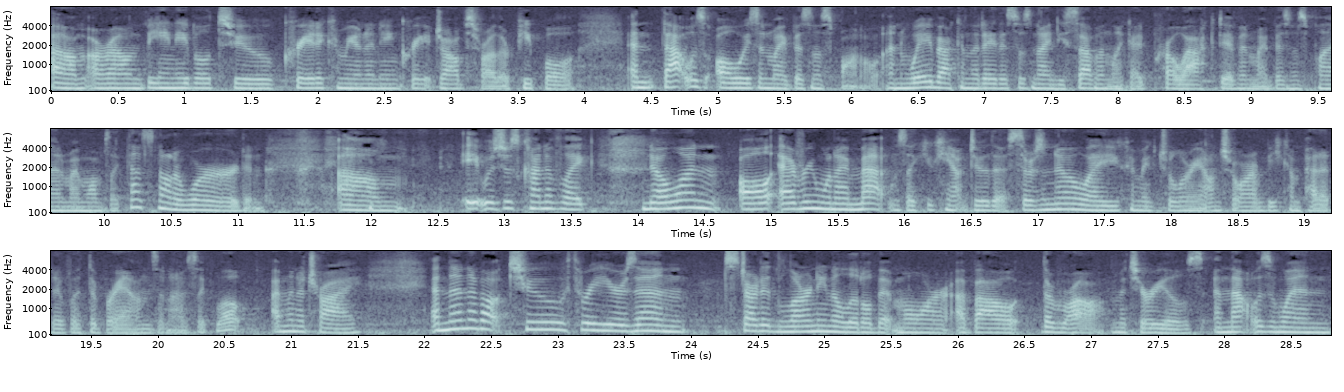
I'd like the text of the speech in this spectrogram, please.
um, around being able to create a community and create jobs for other people. And that was always in my business model. And way back in the day, this was 97, like I'd proactive in my business plan. My mom's like, that's not a word. And, um, it was just kind of like no one all everyone i met was like you can't do this there's no way you can make jewelry on shore and be competitive with the brands and i was like well i'm going to try and then about two three years in started learning a little bit more about the raw materials and that was when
